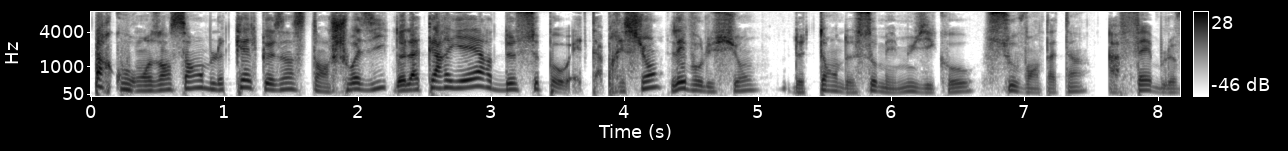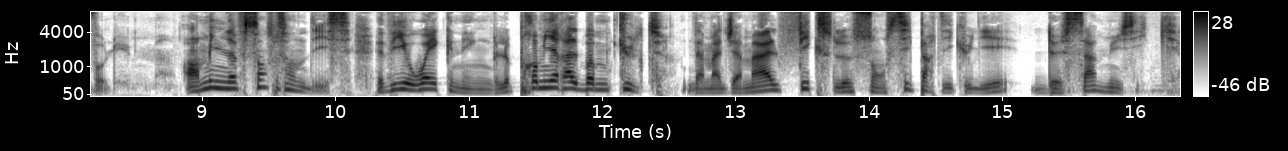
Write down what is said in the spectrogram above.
Parcourons ensemble quelques instants choisis de la carrière de ce poète. Pression, l'évolution de tant de sommets musicaux souvent atteints à faible volume. En 1970, The Awakening, le premier album culte d'Ahmad Jamal, fixe le son si particulier de sa musique.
